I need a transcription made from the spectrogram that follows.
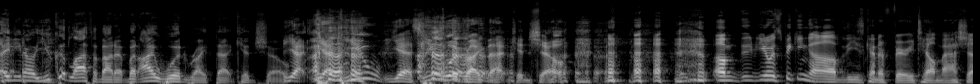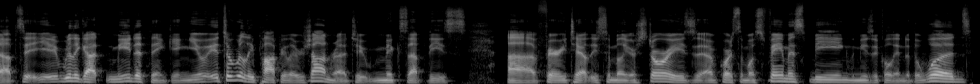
and you know you could laugh about it but i would write that kid show Yeah, yeah, you yes, you would write that kid show. um, you know, speaking of these kind of fairy tale mashups, it, it really got me to thinking. You it's a really popular genre to mix up these uh, fairy tale, these familiar stories. Of course, the most famous being the musical Into the Woods,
